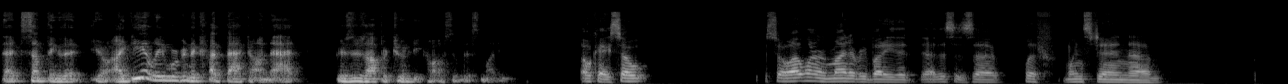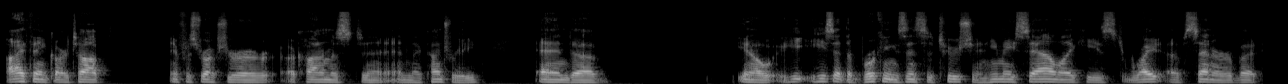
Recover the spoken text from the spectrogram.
that's something that, you know, ideally we're going to cut back on that because there's opportunity cost of this money. Okay, so so I want to remind everybody that uh, this is uh, Cliff Winston. Um, I think our top infrastructure economist in, in the country, and uh, you know he he's at the Brookings Institution. He may sound like he's right up center, but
